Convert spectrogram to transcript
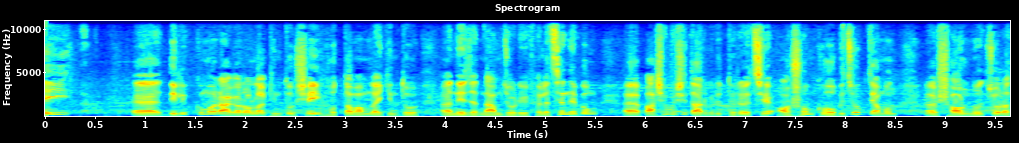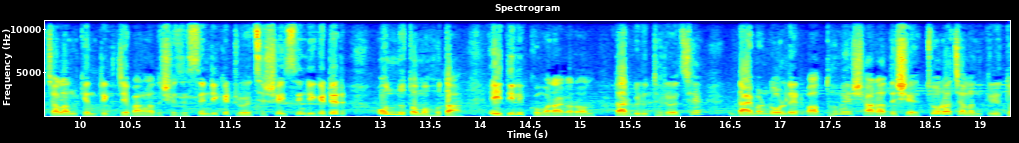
এই দিলীপ কুমার আগারওয়ালা কিন্তু সেই হত্যা মামলায় কিন্তু নিজের নাম জড়িয়ে ফেলেছেন এবং পাশাপাশি তার বিরুদ্ধে রয়েছে অসংখ্য অভিযোগ, যেমন স্বর্ণ চোরাচালান কেন্দ্রিক যে বাংলাদেশে যে সিন্ডিকেট রয়েছে, সেই সিন্ডিকেটের অন্যতম হোতা এই দিলীপ কুমার আগারওয়াল। তার বিরুদ্ধে রয়েছে ডায়মন্ড ওয়ার্ল্ডের মাধ্যমে সারা দেশে চোরাচালানকৃত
